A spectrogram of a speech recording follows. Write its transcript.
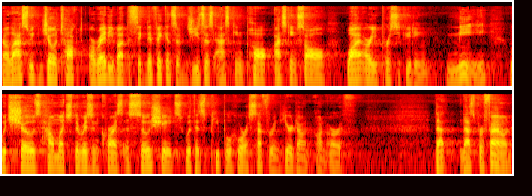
Now, last week, Joe talked already about the significance of Jesus asking, Paul, asking Saul, Why are you persecuting me? which shows how much the risen Christ associates with his people who are suffering here down on earth. That, that's profound.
